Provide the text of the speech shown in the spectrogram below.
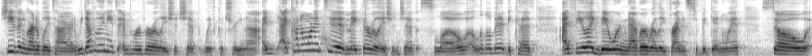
she's incredibly tired. We definitely need to improve her relationship with Katrina. I, I kind of wanted to make their relationship slow a little bit because I feel like they were never really friends to begin with. So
